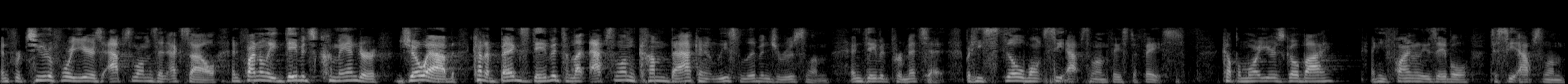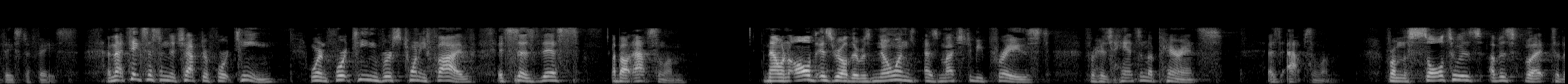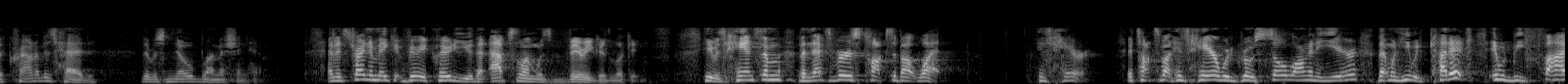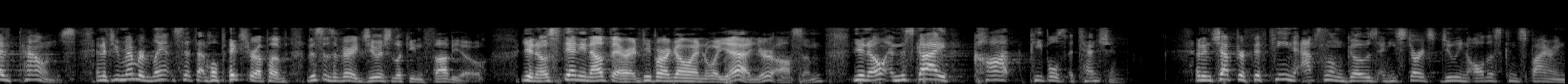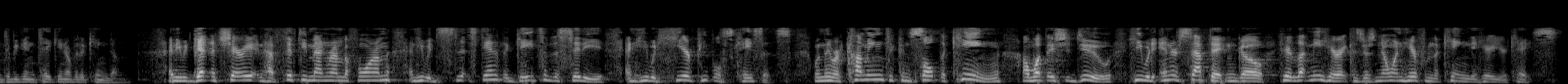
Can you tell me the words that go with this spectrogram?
And for two to four years, Absalom's in exile. And finally, David's commander, Joab, kind of begs David to let Absalom come back and at least live in Jerusalem. And David permits it. But he still won't see Absalom face to face. A couple more years go by and he finally is able to see Absalom face to face. And that takes us into chapter 14, where in 14, verse 25, it says this about Absalom. Now, in all of Israel, there was no one as much to be praised for his handsome appearance as Absalom. From the sole to his, of his foot to the crown of his head, there was no blemish in him. And it's trying to make it very clear to you that Absalom was very good looking. He was handsome. The next verse talks about what? His hair. It talks about his hair would grow so long in a year that when he would cut it, it would be five pounds. And if you remember, Lance set that whole picture up of this is a very Jewish looking Fabio, you know, standing out there and people are going, well, yeah, you're awesome, you know, and this guy caught people's attention. And in chapter 15, Absalom goes and he starts doing all this conspiring to begin taking over the kingdom. And he would get in a chariot and have 50 men run before him, and he would stand at the gates of the city and he would hear people's cases. When they were coming to consult the king on what they should do, he would intercept it and go, Here, let me hear it, because there's no one here from the king to hear your case.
